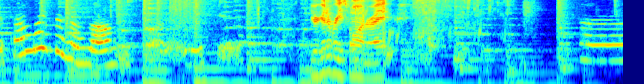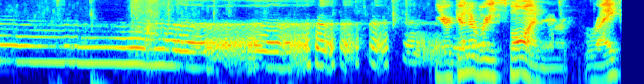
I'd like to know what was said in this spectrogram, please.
It sounds like there's a zombie here. You're gonna respawn, right? Uh, You're gonna respawn, right?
